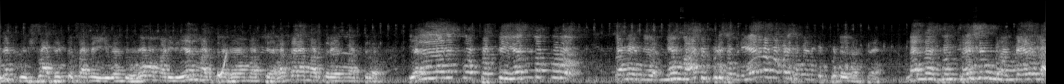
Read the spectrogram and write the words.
ಇದಕ್ಕೆ ವಿಶ್ವಾಸ ಇಟ್ಟು, ಸ್ವಾಮಿ, ಈ ಒಂದು ಹೋಮ ಮಾಡಿದ್ವಿ ಏನ್ ಮಾಡ್ತೀವಿ ಹೋಮ ಮಾಡ್ತೀವಿ ಅಲಂಕಾರ ಮಾಡ್ತಾರೆ? ಏನ್ ಮಾಡ್ತೀರೋ? ಎಲ್ಲದಕ್ಕೂ ಪ್ರತಿಯೊಂದಕ್ಕೂ ಸ್ವಾಮಿ ನೀವು ಮಾತು ಬಿಡಿಸಬೇಕು ಏನು ನಮ್ಮ ಕಡೆ ಬಿಟ್ಬಿಟ್ಟಿರಿ ಅಷ್ಟೇ. ನನ್ನ ಸಜೆಷನ್ ನನ್ನ ಹೇಳಲ್ಲ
